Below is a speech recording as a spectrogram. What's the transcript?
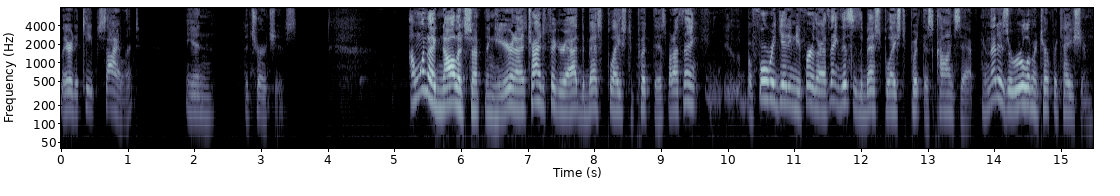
They're to keep silent in the churches. I want to acknowledge something here, and I tried to figure out the best place to put this, but I think before we get any further, I think this is the best place to put this concept, and that is a rule of interpretation.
